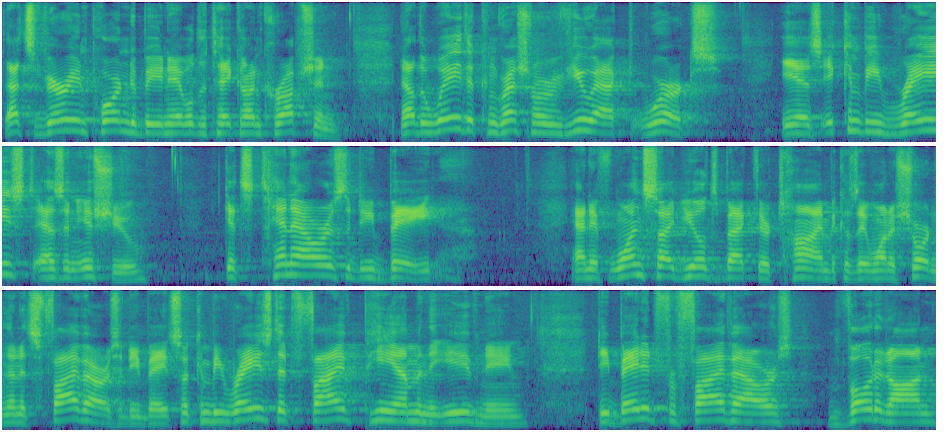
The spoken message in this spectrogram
that's very important to being able to take on corruption. Now, the way the Congressional Review Act works is it can be raised as an issue, gets 10 hours of debate, and if one side yields back their time because they want to shorten, then it's five hours of debate. So it can be raised at 5 p.m. in the evening, debated for five hours, voted on,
